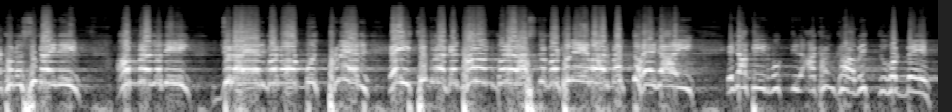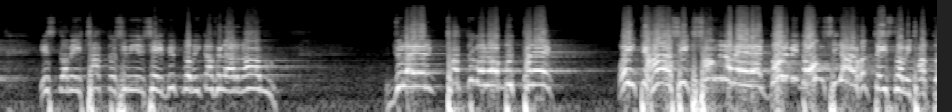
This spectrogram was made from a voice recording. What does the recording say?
এখনও শুকায়নি। আমরা যদি জুলাইয়ের গণ অভ্যুত্থানের এই চেতনাকে ধারণ করে রাষ্ট্র গঠনে এবার ব্যর্থ হয়ে যাই, এ জাতির মুক্তির আকাঙ্ক্ষা, মৃত্যু ঘটবে। ইসলামী ছাত্র শিবির সেই বিপ্লবী কাফেলার নাম জুলাইয়ের ছাত্রগণ অভ্যুত্থানে ঐতিহাসিক সংগ্রামের এক গর্বিত অংশীদার হচ্ছে ইসলামী ছাত্র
